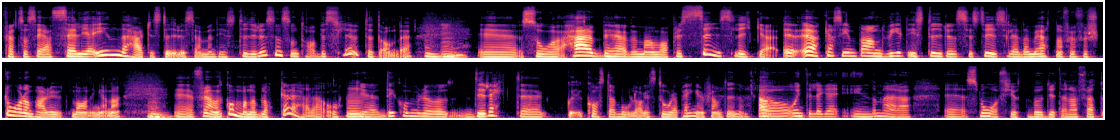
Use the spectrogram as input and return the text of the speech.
För att så att säga sälja in det här till styrelsen. Men det är styrelsen som tar beslutet om det. Mm. Eh, så här behöver man vara precis lika, eh, öka sin bandvidd i styrelse, styrelseledamöterna för att förstå de här utmaningarna. Mm. Eh, för annars kommer man att blocka det här och mm. Eh, det kommer att direkt kosta bolaget stora pengar i framtiden. Ja, och inte lägga in de här eh, småfjuttbudgeterna för att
